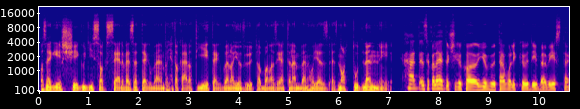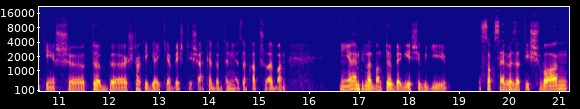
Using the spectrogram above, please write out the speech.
az egészségügyi szakszervezetekben, vagy hát akár a tiétekben a jövőt abban az értelemben, hogy ez, ez nagy tud lenni? Hát ezek a lehetőségek a jövő távoli ködébe vésznek, és több stratégiai kérdést is el kell dönteni ezzel kapcsolatban. Jelen pillanatban több egészségügyi szakszervezet is van,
